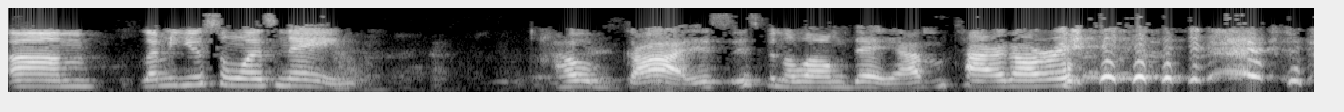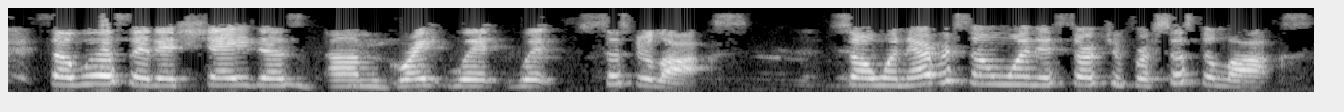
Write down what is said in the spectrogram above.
Um, let me use someone's name. Oh God, it's it's been a long day. I'm tired already. so we'll say that Shay does um, great with with sister locks. So whenever someone is searching for sister locks,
